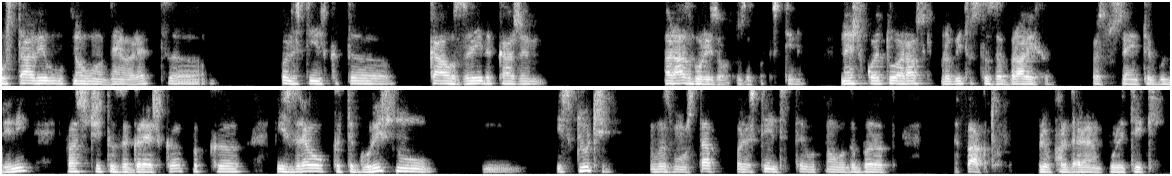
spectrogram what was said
постави отново на дневен ред палестинската кауза и да кажем разговори за за Палестина. Нещо, което арабски правителства забравиха през последните години. Това се чита за грешка, пък Израел категорично изключи възможността палестинците отново да бъдат фактор при определяне на политики.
